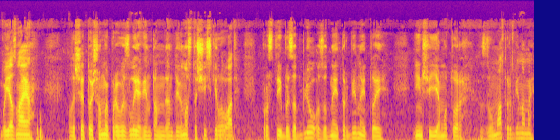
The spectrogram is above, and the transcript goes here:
Бо я знаю, лише той, що ми привезли, він там 96 кВт простий без адблю, з однією турбіною, той інший є мотор з двома турбінами.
